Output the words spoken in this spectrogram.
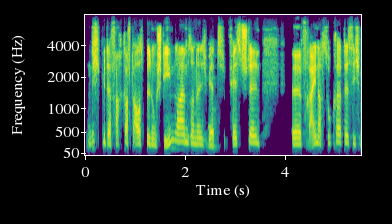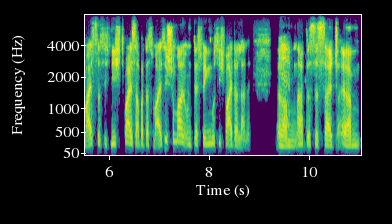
nicht mit der Fachkraftausbildung stehen bleiben, sondern ich werde ja. feststellen, äh, frei nach Sokrates, ich weiß, dass ich nichts weiß, aber das weiß ich schon mal und deswegen muss ich weiterlernen. Ja. Ähm, das ist halt ähm,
